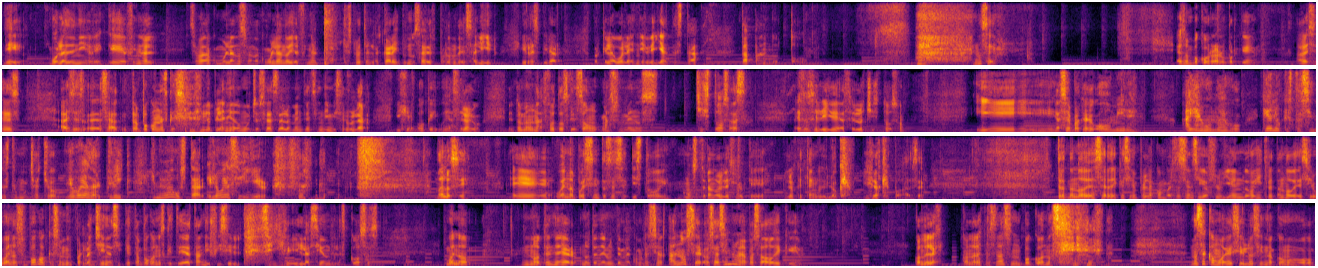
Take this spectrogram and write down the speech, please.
de bola de nieve que al final se van acumulando, se van acumulando y al final te explota en la cara y tú no sabes por dónde salir y respirar porque la bola de nieve ya te está tapando todo. No sé. Es un poco raro porque a veces, a veces, o sea, tampoco no es que no he planeado mucho, o sea, solamente encendí mi celular, dije, ok, voy a hacer algo. Me tomé unas fotos que son más o menos chistosas. Esa es la idea, hacerlo chistoso. Y hacer para que, oh, miren, hay algo nuevo. ¿Qué es lo que está haciendo este muchacho? Le voy a dar clic y me va a gustar y lo voy a seguir. no lo sé. Eh, bueno, pues entonces aquí estoy mostrándoles lo que, lo que tengo y lo que, y lo que puedo hacer. Tratando de hacer de que siempre la conversación siga fluyendo y tratando de decir, bueno, supongo que soy muy parlanchina, así que tampoco no es que te sea tan difícil seguir la hilación de las cosas. Bueno, no tener, no tener un tema de conversación. A no ser, o sea, siempre me ha pasado de que cuando, cuando las personas son un poco, no sé, no sé cómo decirlo, sino como...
